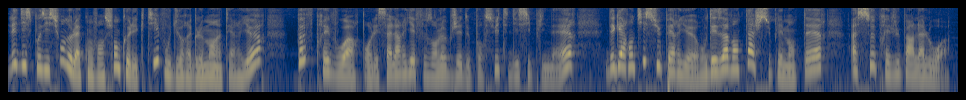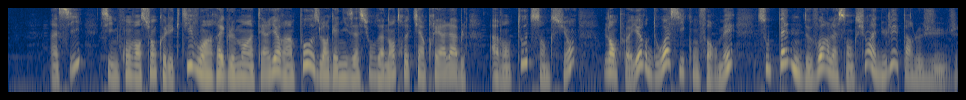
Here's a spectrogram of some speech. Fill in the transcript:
Les dispositions de la convention collective ou du règlement intérieur peuvent prévoir pour les salariés faisant l'objet de poursuites disciplinaires des garanties supérieures ou des avantages supplémentaires à ceux prévus par la loi. Ainsi, si une convention collective ou un règlement intérieur impose l'organisation d'un entretien préalable avant toute sanction, l'employeur doit s'y conformer sous peine de voir la sanction annulée par le juge.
